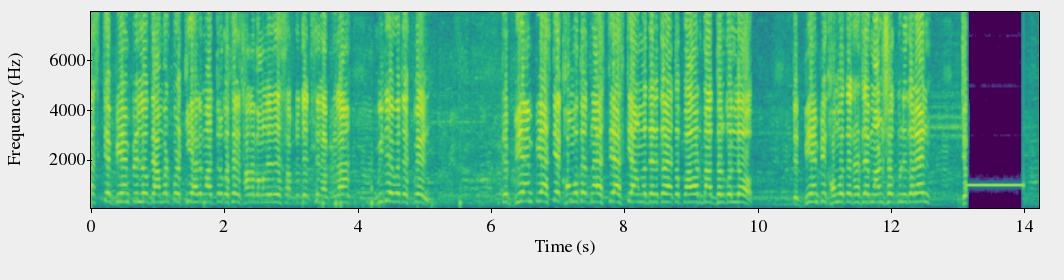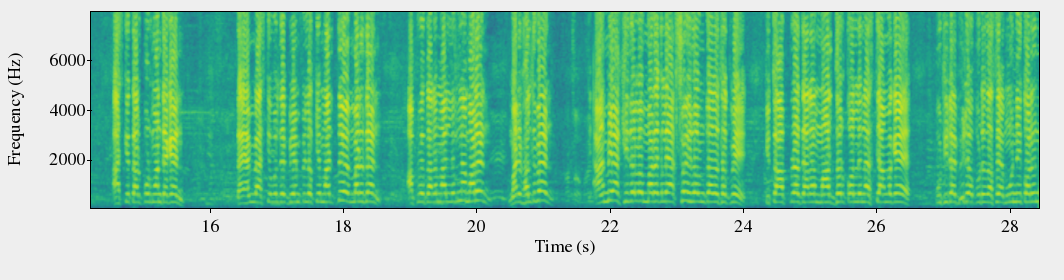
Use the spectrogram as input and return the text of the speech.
আজকে বিএনপির লোক আমার পর কী হারে মারধর করছে, সারা বাংলাদেশ আপনি দেখছেন আপনারা মিডিয়াতে দেখবেন। যে বিএনপি আজকে ক্ষমতা না আসতে আজকে আমাদেরকে এত পাওয়ার মারধর করল। তো বিএনপি ক্ষমতা থাকলে মানুষ মনে করেন আজকে তার প্রমাণ দেখেন। তাই আমি আজকে বলতে বিএনপি লোককে মারতে, মারে দেন। আপনি তারা মারলেন না, মারেন, মারে ফেল দেবেন। আমি এক হিরো মারা গেলে একশো হিরো দাদা থাকবে। কিন্তু আপনারা যারা মারধর করলেন আজকে আমাকে পুটিটা ভিডিও ফুটে আছে, মনে করেন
